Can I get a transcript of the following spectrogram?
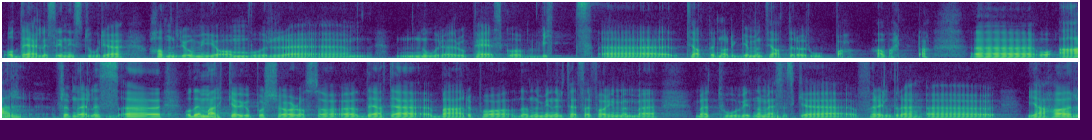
og dele sin historie, handler jo mye om hvor eh, nordeuropeisk og hvitt eh, Teater Norge, men Teater Europa har vært. Da, eh, og er fremdeles. Uh, og det merker jeg jo på sjøl også, uh, det at jeg bærer på denne minoritetserfaringen med, med, med to vietnamesiske foreldre. Uh, jeg har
